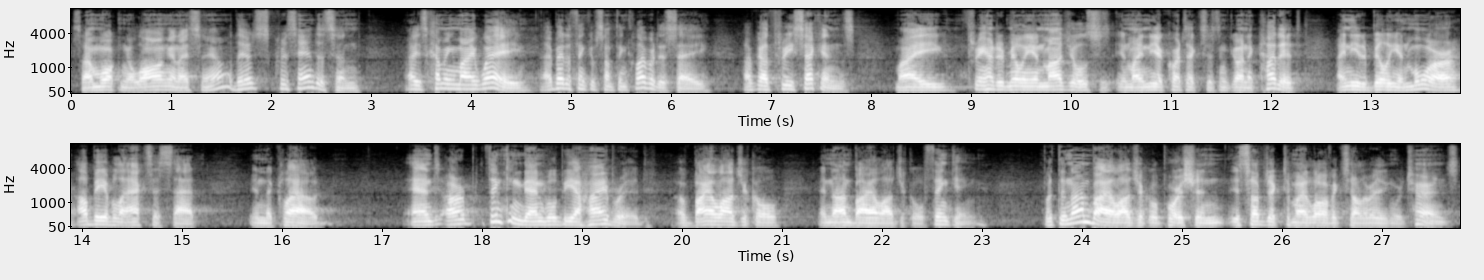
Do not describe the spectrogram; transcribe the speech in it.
So I'm walking along and I say, Oh, there's Chris Anderson. Oh, he's coming my way. I better think of something clever to say. I've got three seconds my 300 million modules in my neocortex isn't going to cut it. I need a billion more. I'll be able to access that in the cloud. And our thinking then will be a hybrid of biological and non biological thinking. But the non biological portion is subject to my law of accelerating returns.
